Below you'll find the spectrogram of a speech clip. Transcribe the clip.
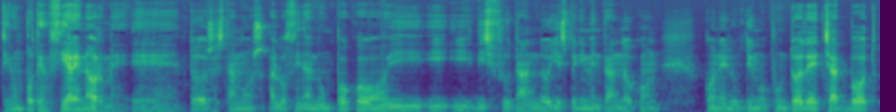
tiene un potencial enorme. Eh, todos estamos alucinando un poco y, disfrutando y experimentando con, con, el último punto de chatbot,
